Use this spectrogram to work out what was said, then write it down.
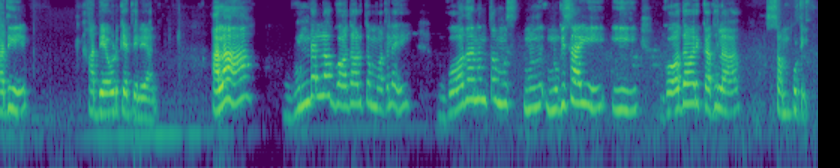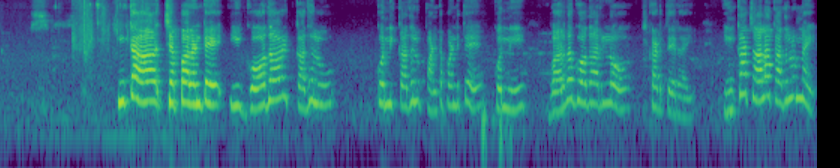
అది ఆ దేవుడికే తెలియాలి. అలా గుండెల్లో గోదావరితో మొదలై గోదానంతో ము- ముగిసాయి ఈ గోదావరి కథల సంపుటి. ఇంకా చెప్పాలంటే ఈ గోదావరి కథలు కొన్ని కథలు పంట పండితే కొన్ని వరద గోదావరిలో కడతేరాయి. ఇంకా చాలా కథలున్నాయి.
